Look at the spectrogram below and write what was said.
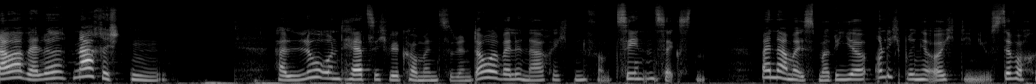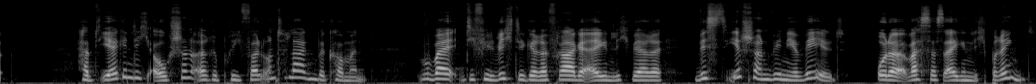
Dauerwelle Nachrichten. Hallo und herzlich willkommen zu den Dauerwelle Nachrichten vom 10.06. Mein Name ist Maria und ich bringe euch die News der Woche. Habt ihr eigentlich auch schon eure Briefwahlunterlagen bekommen? Wobei die viel wichtigere Frage eigentlich wäre, wisst ihr schon, wen ihr wählt? Oder was das eigentlich bringt?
